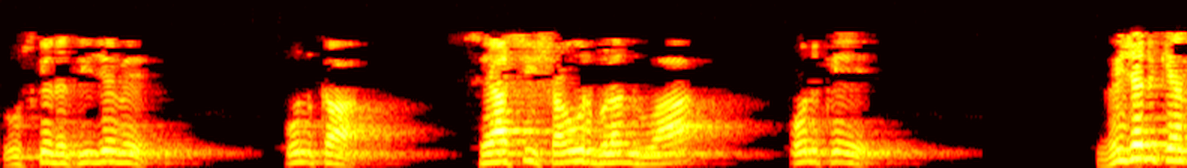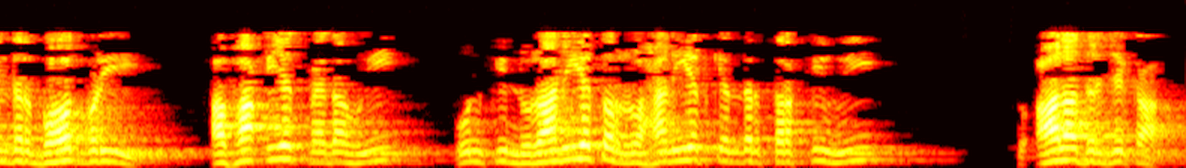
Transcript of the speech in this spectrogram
تو اس کے نتیجے میں ان کا سیاسی شعور بلند ہوا۔ ان کے ویژن کے اندر بہت بڑی افاقیت پیدا ہوئی، ان کی نورانیت اور روحانیت کے اندر ترقی ہوئی، تو اعلیٰ درجے کا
